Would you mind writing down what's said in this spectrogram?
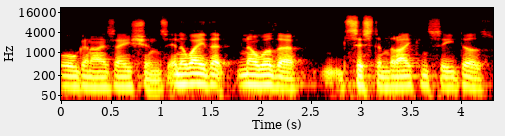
organizations in a way that no other system that I can see does.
